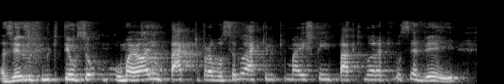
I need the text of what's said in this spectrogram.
Às vezes o filme que tem o, seu, o maior impacto para você não é aquilo que mais tem impacto na hora que você vê. E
